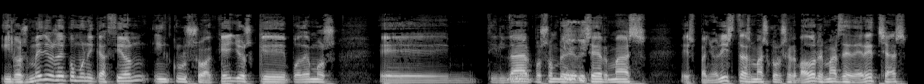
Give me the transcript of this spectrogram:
y los medios de comunicación, incluso aquellos que podemos eh, tildar, pues hombre, de ser más españolistas, más conservadores, más de derechas,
